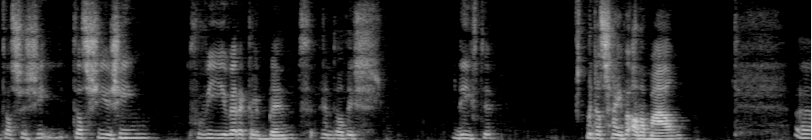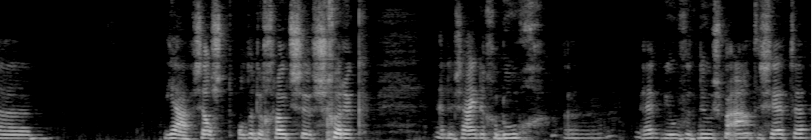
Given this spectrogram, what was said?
dat, ze dat je zien voor wie je werkelijk bent. En dat is liefde. Maar dat zijn we allemaal. Uh, ja, zelfs onder de grootste schurk. En er zijn er genoeg. Uh, hè, die hoeft het nieuws maar aan te zetten.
